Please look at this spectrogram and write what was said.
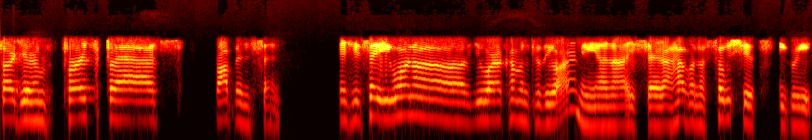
Sergeant First Class Robinson, and she said, "You wanna you wanna come into the army?" And I said, "I have an associate's degree."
